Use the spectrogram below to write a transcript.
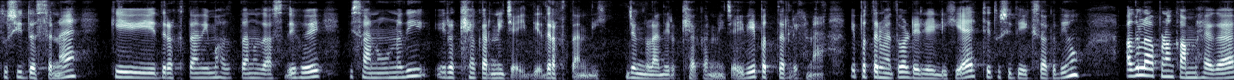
ਤੁਸੀਂ ਦੱਸਣਾ ਕਿ ਦਰਖਤਾਂ ਦੀ ਮਹੱਤਤਾ ਨੂੰ ਦੱਸਦੇ ਹੋਏ ਵੀ ਸਾਨੂੰ ਉਹਨਾਂ ਦੀ ਰੱਖਿਆ ਕਰਨੀ ਚਾਹੀਦੀ ਹੈ, ਦਰਖਤਾਂ ਦੀ, ਜੰਗਲਾਂ ਦੀ ਰੱਖਿਆ ਕਰਨੀ ਚਾਹੀਦੀ ਹੈ ਪੱਤਰ ਲਿਖਣਾ ਇਹ ਪੱਤਰ ਮੈਂ ਤੁਹਾਡੇ ਲਈ ਲਿਖਿਆ ਇੱਥੇ ਤੁਸੀਂ ਦੇਖ ਸਕਦੇ ਹੋ। ਅਗਲਾ ਆਪਣਾ ਕੰਮ ਹੈਗਾ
